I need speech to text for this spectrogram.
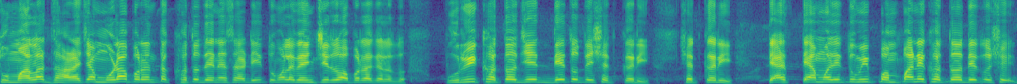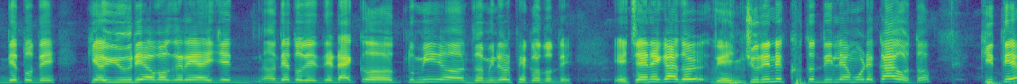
तुम्हाला झाडाच्या मुळापर्यंत खतं देण्यासाठी तुम्हाला वेंचुरीचा वापरला गेला जातो. पूर्वी खतं जे देत होते शेतकरी शेतकरी त्या त्यामध्ये तुम्ही पंपाने खतं देतो शे देत होते किंवा युरिया वगैरे हे जे देत होते ते डायक तुम्ही जमिनीवर फेकत होते. याच्याने काय होतं? व्हेंचुरीने खतं दिल्यामुळे काय होतं? की ते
